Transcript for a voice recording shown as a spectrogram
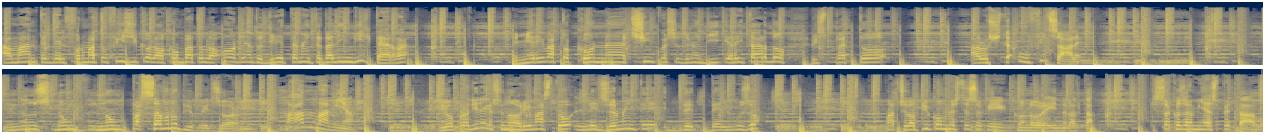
amante del formato fisico l'ho comprato, l'ho ordinato direttamente dall'Inghilterra e mi è arrivato con 5 stagioni di ritardo rispetto all'uscita ufficiale. Non, non, non passavano più quei giorni. Mamma mia! Devo però dire che sono rimasto leggermente de- deluso. Ma ce l'ho più con me stesso che con loro in realtà. Chissà cosa mi aspettavo.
